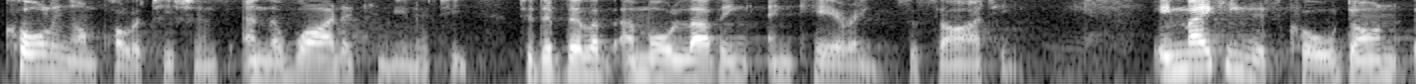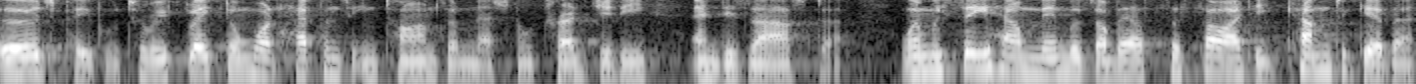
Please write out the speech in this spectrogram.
calling on politicians and the wider community to develop a more loving and caring society. In making this call, Don urged people to reflect on what happens in times of national tragedy and disaster, when we see how members of our society come together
